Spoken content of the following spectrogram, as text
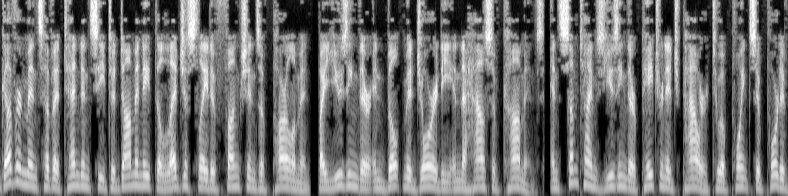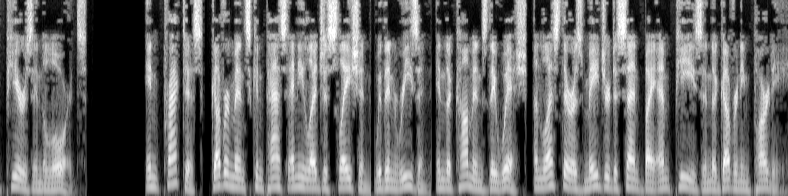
Governments have a tendency to dominate the legislative functions of Parliament, by using their inbuilt majority in the House of Commons, and sometimes using their patronage power to appoint supportive peers in the Lords. In practice, governments can pass any legislation within reason in the Commons they wish, unless there is major dissent by MPs in the governing party.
